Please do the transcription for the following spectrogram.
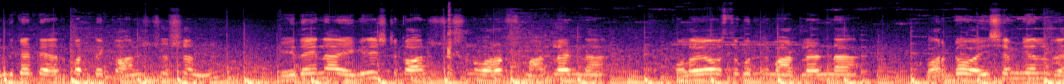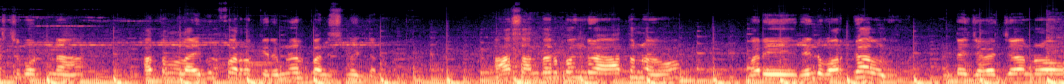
ఎందుకంటే యాజ్ పర్ కాన్స్టిట్యూషన్ ఏదైనా ఎగ్నిస్ట్ కాన్స్టిట్యూషన్ వర్డ్స్ మాట్లాడినా కుల వ్యవస్థ గురించి మాట్లాడినా వర్గ వైషమ్యాలను రెచ్చగొట్టినా అతను లైబుల్ ఫర్ క్రిమినల్ పనిష్మెంట్ అనమాట ఆ సందర్భంగా అతను మరి రెండు వర్గాలని అంటే జగజ్జాన్ రావు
